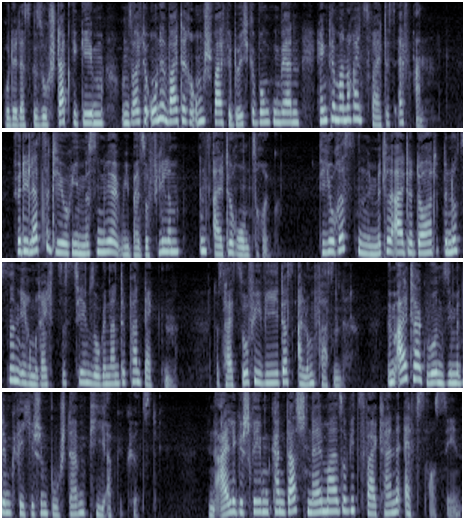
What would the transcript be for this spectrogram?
Wurde das Gesuch stattgegeben und sollte ohne weitere Umschweife durchgewunken werden, hängte man noch ein zweites F an. Für die letzte Theorie müssen wir, wie bei so vielem, ins alte Rom zurück. Die Juristen im Mittelalter dort benutzten in ihrem Rechtssystem sogenannte Pandekten. Das heißt so viel wie das Allumfassende. Im Alltag wurden sie mit dem griechischen Buchstaben Pi abgekürzt. In Eile geschrieben kann das schnell mal so wie zwei kleine Fs aussehen.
